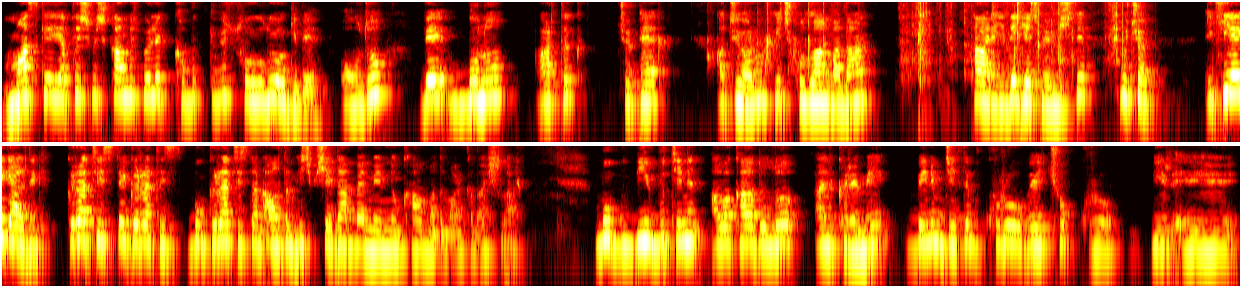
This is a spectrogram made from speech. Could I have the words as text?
Maske yapışmış kalmış böyle kabuk gibi soyuluyor gibi oldu. Ve bunu artık çöpe atıyorum. Hiç kullanmadan tarihi de geçmemişti. Bu çöp. İkiye geldik. Gratis de gratis. Bu gratisten aldığım hiçbir şeyden ben memnun kalmadım arkadaşlar. Bu bir butinin avokadolu el kremi. Benim cildim kuru ve çok kuru bir e,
